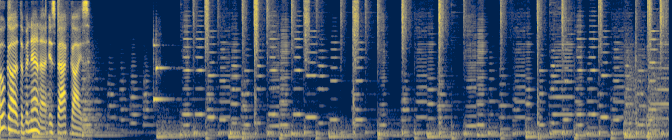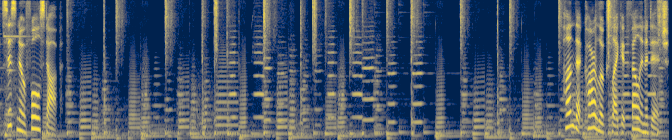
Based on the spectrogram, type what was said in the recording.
Oh god the banana is back guys. Sis no full stop. Hun that car looks like it fell in a ditch.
